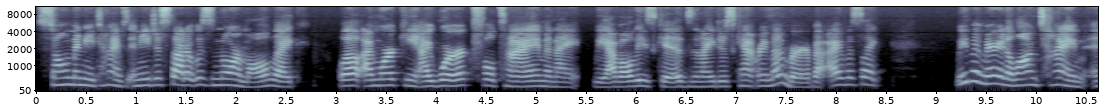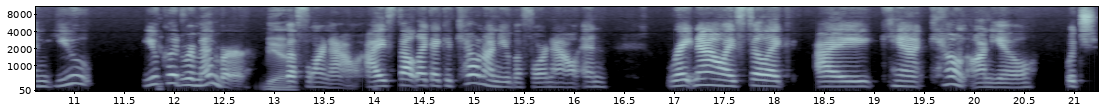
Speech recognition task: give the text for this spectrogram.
so many times? And he just thought it was normal. Like, well, I'm working, I work full time and I we have all these kids and I just can't remember. But I was like, we've been married a long time and you you could remember yeah. before now. I felt like I could count on you before now. And right now I feel like I can't count on you, which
